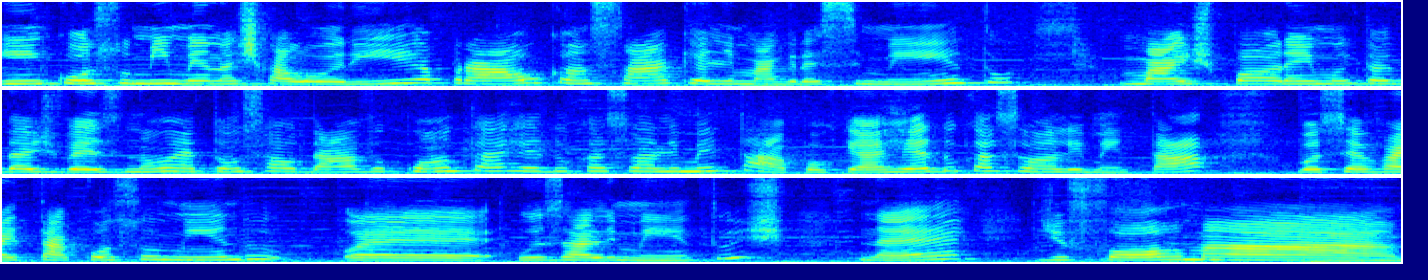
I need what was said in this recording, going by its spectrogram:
em consumir menos caloria para alcançar aquele emagrecimento, mas porém muitas das vezes não é tão saudável quanto a reeducação alimentar, porque a reeducação alimentar você vai estar tá consumindo é, os alimentos, né, de forma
